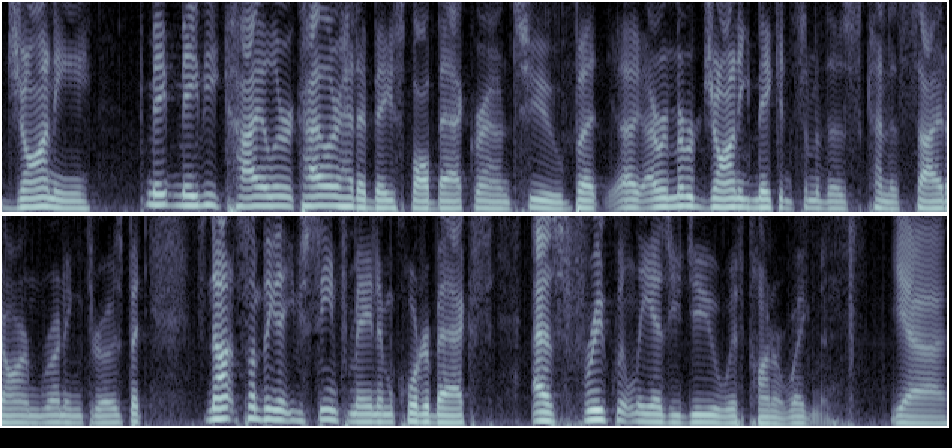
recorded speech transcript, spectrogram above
Johnny. Maybe Kyler. Kyler had a baseball background too, but uh, I remember Johnny making some of those kind of sidearm running throws. But it's not something that you've seen from A&M quarterbacks as frequently as you do with Conner Weigman. Yeah,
